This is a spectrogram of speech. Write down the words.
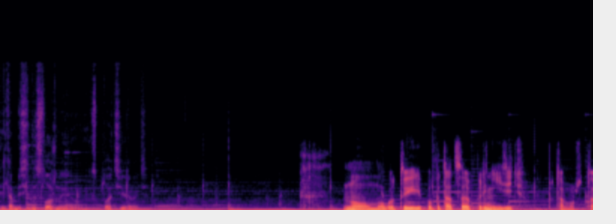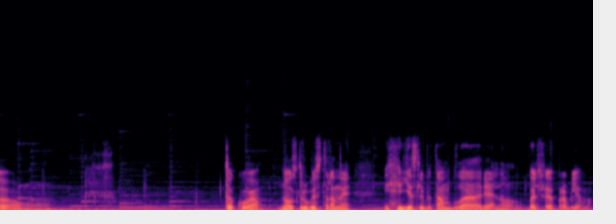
Или там действительно сложно эксплуатировать. Ну, могут и попытаться принизить, потому что такое. Но с другой стороны, если бы там была реально большая проблема,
